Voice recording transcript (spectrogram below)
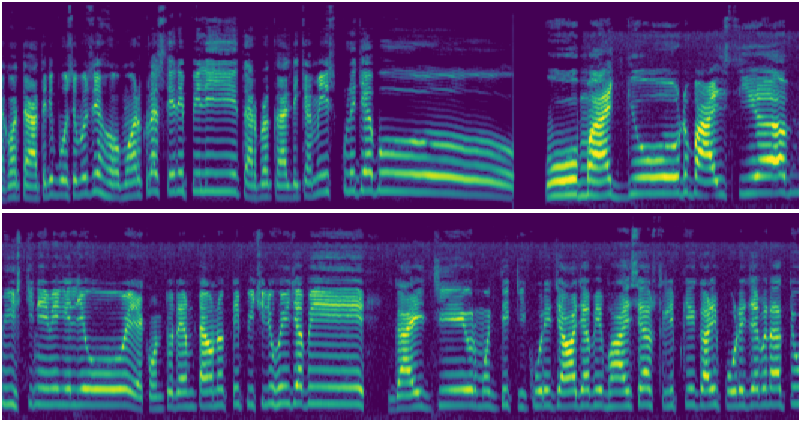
এখন তাড়াতাড়ি বসে বসে হোমওয়ার্কগুলো সেরে ফেলি, তারপর কাল থেকে আমি স্কুলে যাব। ও মাই গড, বাইসিয়া, বৃষ্টি নেমে গেল এখন তো র্যামটা অনেকটাই পিছলি হয়ে যাবে। গাড়ি যে ওর মধ্যে কি করে যাওয়া যাবে ভাই সাহেব স্লিপকে গাড়ি পড়ে যাবে না তো।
